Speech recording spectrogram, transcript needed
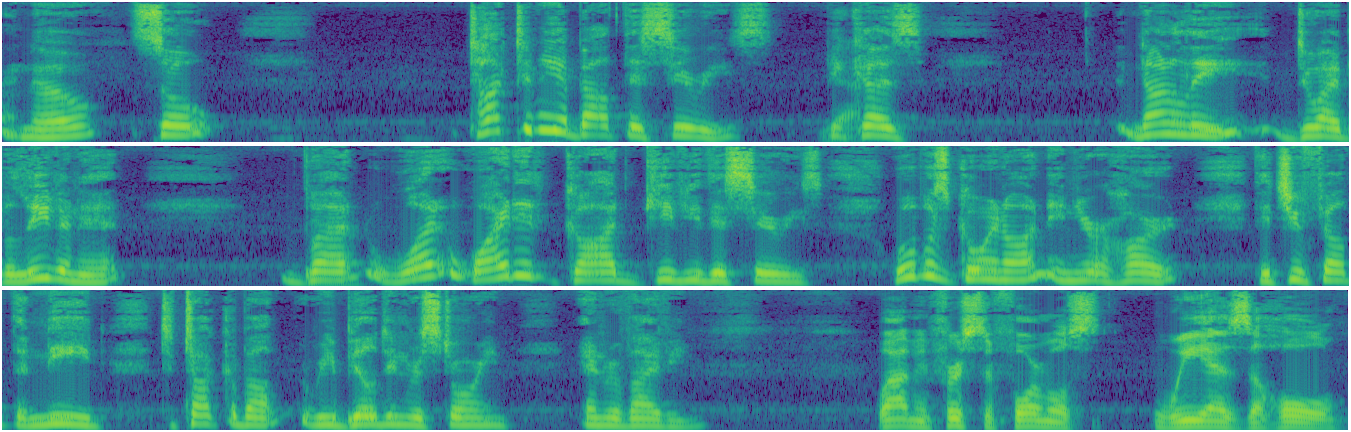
No. So talk to me about this series because not only do I believe in it, but what why did God give you this series? What was going on in your heart that you felt the need to talk about rebuilding, restoring, and reviving? Well, I mean, first and foremost, we as a whole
